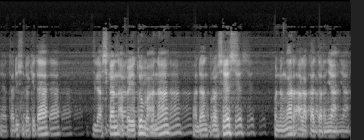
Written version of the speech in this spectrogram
Ya, tadi sudah kita jelaskan apa itu makna dan proses mendengar ala kadarnya.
